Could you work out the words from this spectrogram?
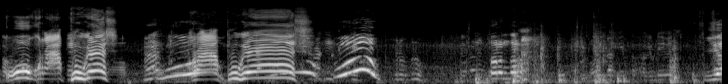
oh kerapu, guys. Hah? Kerapu, guys. Wuh. Tolong, tolong. Ya.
